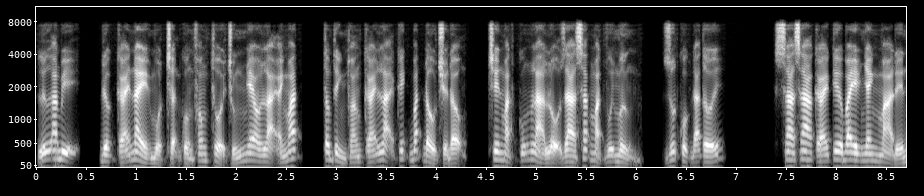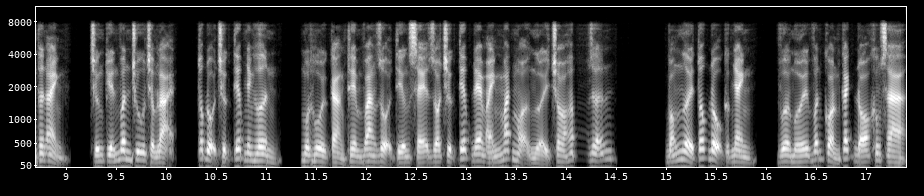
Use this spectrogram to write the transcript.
Lữ an bị được cái này một trận cuồng phong thổi chúng neo lại ánh mắt, tâm tình thoáng cái lại kích bắt đầu chuyển động, trên mặt cũng là lộ ra sắc mặt vui mừng rút cuộc đã tới xa xa cái kia bay nhanh mà đến thân ảnh, chứng kiến vân chu chậm lại, tốc độ trực tiếp nhanh hơn, một hồi càng thêm vang dội tiếng xé gió trực tiếp đem ánh mắt mọi người cho hấp dẫn. Bóng người tốc độ cực nhanh, vừa mới vẫn còn cách đó không xa,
